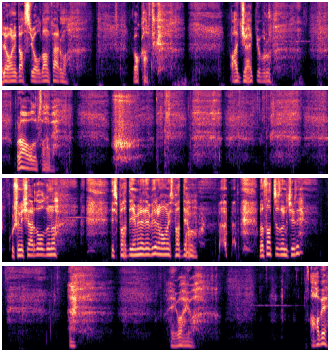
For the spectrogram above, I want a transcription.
Leonidas yoldan ferma. Yok artık. Acayip bir burun. Bravo oğlum sana be. Kuşun içeride olduğunu ispat yemin edebilirim ama ispatlayamam. Nasıl atacağız onu içeri? eyvah eyvah. Abi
